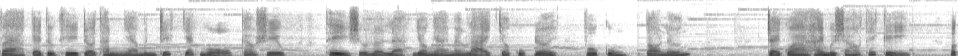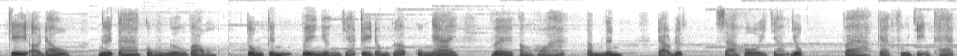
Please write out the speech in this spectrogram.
và kể từ khi trở thành nhà minh triết giác ngộ cao siêu thì sự lợi lạc do Ngài mang lại cho cuộc đời vô cùng to lớn. Trải qua 26 thế kỷ, bất kỳ ở đâu, người ta cũng ngưỡng vọng, tôn kính vì những giá trị đóng góp của Ngài về văn hóa, tâm linh, đạo đức, xã hội, giáo dục và các phương diện khác.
